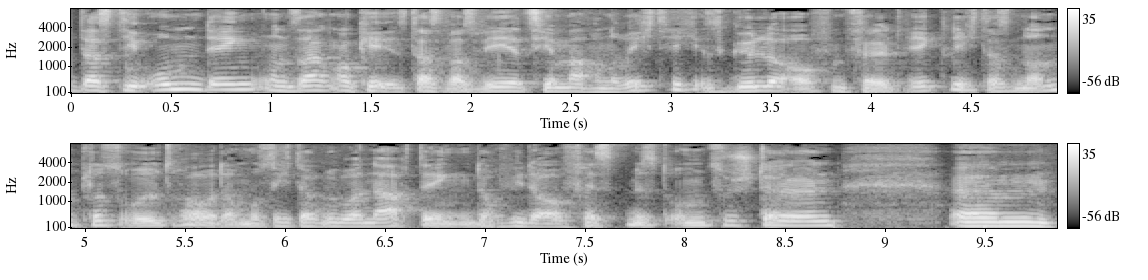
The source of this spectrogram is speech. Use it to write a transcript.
dass die umdenken und sagen, okay, ist das, was wir jetzt hier machen, richtig? Ist Gülle auf dem Feld wirklich das Nonplusultra oder muss ich darüber nachdenken, doch wieder auf Festmist umzustellen? Ähm,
